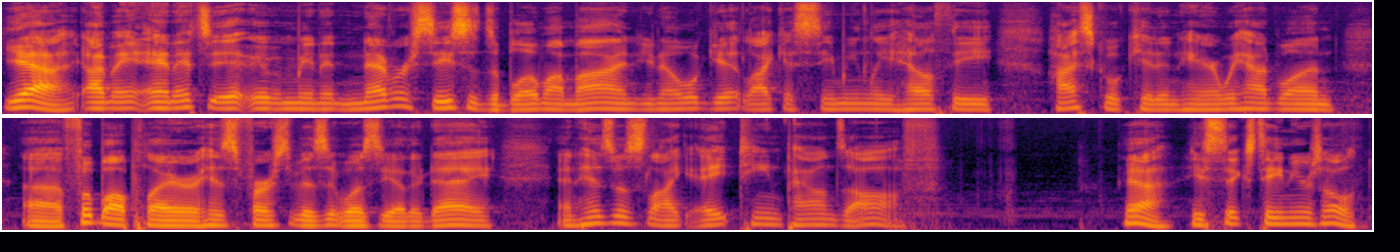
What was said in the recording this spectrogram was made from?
yeah i mean and it's it, i mean it never ceases to blow my mind you know we'll get like a seemingly healthy high school kid in here we had one uh, football player his first visit was the other day and his was like 18 pounds off yeah he's 16 years old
